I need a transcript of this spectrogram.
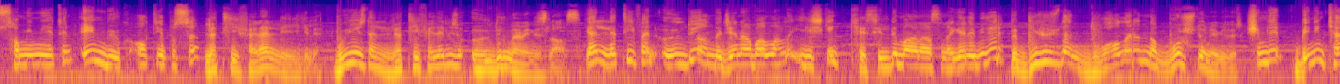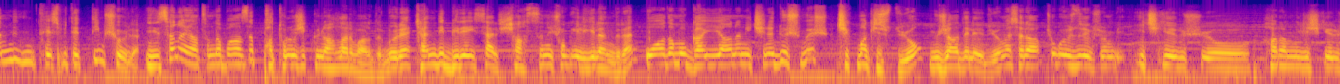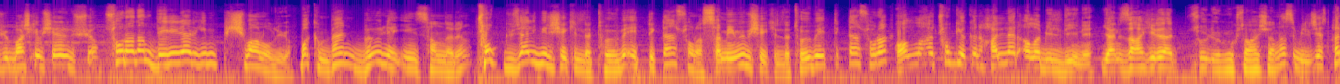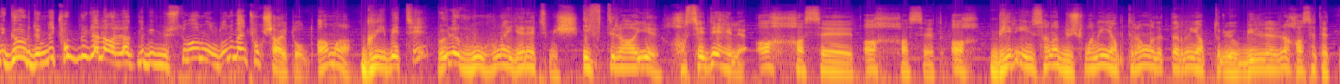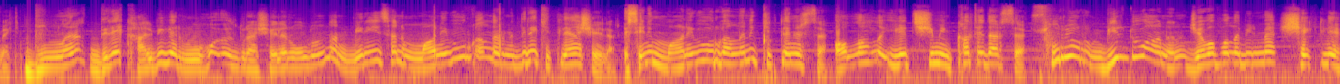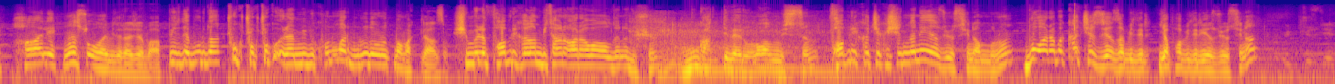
samimiyetin en büyük altyapısı latifelerle ilgili. Bu yüzden latifelerinizi öldürmemeniz lazım. Yani latifen öldüğü anda Cenab-ı Allah'la ilişkin kesildi manasına gelebilir ve bu yüzden duaların da boş dönebilir. Şimdi benim kendim tespit ettiğim şöyle. İnsan hayatında bazı patolojik günahlar vardır. Böyle kendi bireysel, şahsını çok ilgilendiren. O adam o gayyanın içine düşmüş, çıkmak istiyor, mücadele ediyor. Mesela çok özür dilerim içkiye düşüyor, haram ilişkiye düşüyor, başka bir şeylere düşüyor. Sonra adam deliler gibi pişman oluyor. Bakın ben böyle insanların çok güzel bir şekilde tövbe ettikten sonra, samimi bir şekilde tövbe ettikten sonra Allah'a çok yakın haller alabildiğini, yani zahirden söylüyorum yoksa haşa nasıl bileceğiz? Hani gördüğümde çok güzel ahlaklı bir Müslüman olduğunu ben çok şahit oldum. Ama gıybeti böyle ruhuna yer etmiş, iftirayı, hasedi hele, ah haset, ah haset, ah. Bir insana düşmanın yaptıramadıklarını yaptırıyor, birilerine haset etmek. Bunlar direkt kalbi ve ruhu öldüren şeyler olduğundan bir insanın manevi organlarını direkt kitleyen şeyler. E senin manevi organların kitlenirse, Allah'la iletişimin kat ederse, soruyorum bir duanın cevap alabilme şekli, hali nasıl olabilir acaba? Bir de burada çok çok çok önemli bir konu var. Bunu da unutmamak lazım. Şimdi böyle fabrikadan bir tane araba aldığını düşün. Bugatti Veyron almışsın. Fabrika çıkışında ne yazıyor Sinan bunun? Bu araba kaç hız yazabilir, yapabilir yazıyor Sinan?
